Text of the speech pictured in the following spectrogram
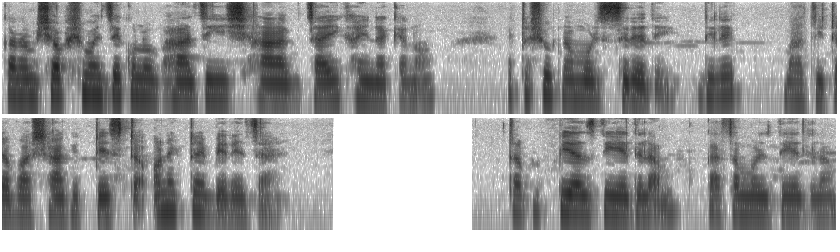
কারণ আমি সবসময় যে কোনো ভাজি, শাক যাই খাই না কেন, একটা শুকনো মরিচ ছেড়ে দিই। দিলে ভাজিটা বা শাকের টেস্টটা অনেকটাই বেড়ে যায়। তারপর পেঁয়াজ দিয়ে দিলাম, কাঁচামরিচ দিয়ে দিলাম।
